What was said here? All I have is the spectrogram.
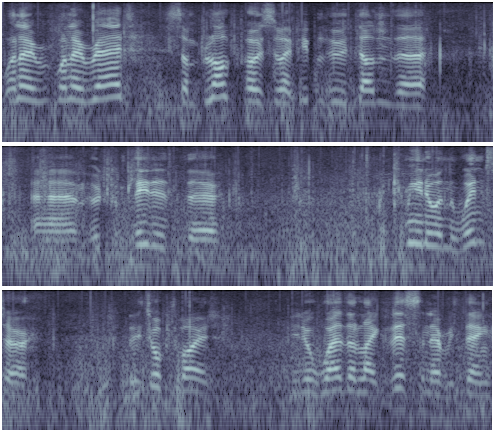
When, I when I read some blog posts by people who had done the um, who'd completed the Camino in the winter, they talked about you know weather like this and everything.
